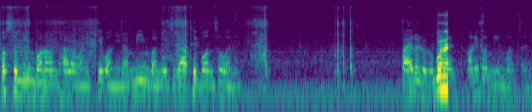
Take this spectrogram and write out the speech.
कस्तो मिम बनाउनु थाल्यो भने के भनिरह? मिम भन्ने चिज आफै बन्छ भने। भाइरल हुनु पर्यो अनि पो मिम भन्छ नि।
